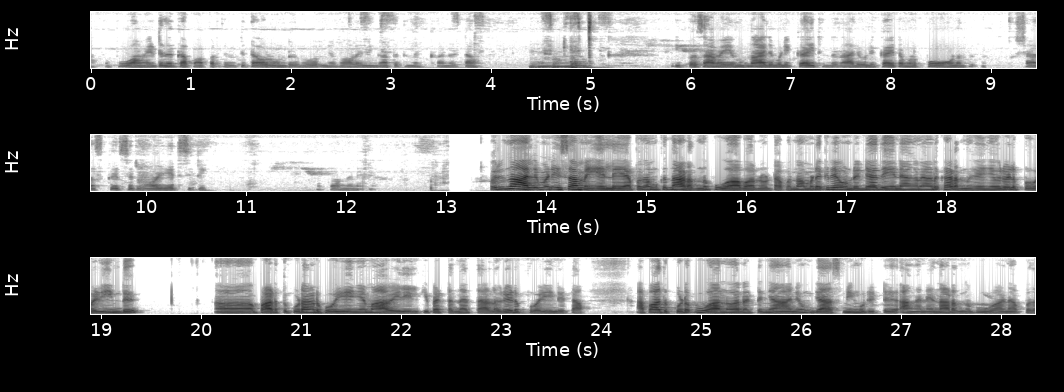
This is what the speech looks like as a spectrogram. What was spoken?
അപ്പോൾ പോവാൻ വേണ്ടി നിൽക്കാം അപ്പോൾ അപ്പുറത്തെ വീട്ടിൽ തവളുണ്ട് എന്ന് പറഞ്ഞപ്പോൾ അവളെയും കാത്തിട്ട് നിൽക്കാൻ കേട്ടോ. ഇപ്പോൾ സമയം നാല് നാലുമണിക്കായിട്ട് നാല് മണിക്കായിട്ട് നമ്മൾ പോണത്. ശാസ്കരിച്ചിട്ട് വഴിയരിച്ചിട്ട് അപ്പോൾ അങ്ങനെ. ഒരു നാല് മണി സമയമല്ലേ അപ്പോൾ നമുക്ക് നടന്ന് പോകാൻ പറഞ്ഞോട്ടെ. അപ്പോൾ നമ്മുടെ ഗ്രൗണ്ടിന്റെ അതേനെ അങ്ങനെ അങ്ങോട്ട് കടന്നു കഴിഞ്ഞാൽ ഒരു എളുപ്പ വഴിയുണ്ട് പാടത്തു കൂടെ അങ്ങോട്ട് പോയി കഴിഞ്ഞാൽ മാവേലിയിലേക്ക് പെട്ടെന്ന് എത്താനുള്ള ഒരു എളുപ്പ വഴിയുണ്ട് കേട്ടോ അപ്പോൾ അത് കൂടെ പോകാമെന്ന് പറഞ്ഞിട്ട് ഞാനും ജാസ്മിയും കൂടിയിട്ട് അങ്ങനെ നടന്നു പോവാണ്. അപ്പോൾ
